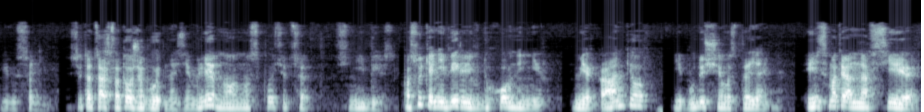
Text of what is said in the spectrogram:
Иерусалиме. То есть это царство тоже будет на земле, но оно спустится с небес. По сути, они верили в духовный мир, мир ангелов и будущее воздаяние. И несмотря на все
